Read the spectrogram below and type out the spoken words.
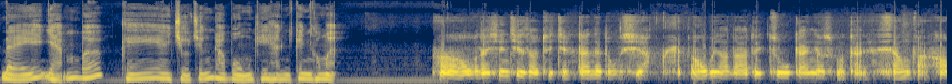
để giảm bớt cái triệu chứng đau bụng khi hành kinh không ạ? 啊、我来先介绍最简单的东西啊。哦，我不晓得大家对猪肝有什么感想法哈、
